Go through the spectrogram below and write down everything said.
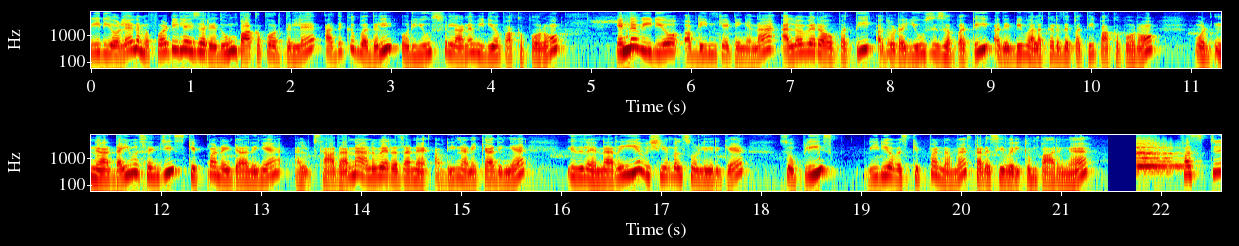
வீடியோவில் நம்ம ஃபர்டிலைசர் எதுவும் பார்க்க போகிறதில்ல அதுக்கு பதில் ஒரு யூஸ்ஃபுல்லான வீடியோ பார்க்க போகிறோம் என்ன வீடியோ அப்படின்னு கேட்டிங்கன்னா அலோவேராவை பற்றி அதோட யூஸஸை பற்றி அது எப்படி வளர்க்குறத பற்றி பார்க்க போகிறோம் நான் தயவு செஞ்சு ஸ்கிப் பண்ணிடாதீங்க. அல் சாதாரண அலோவேரா தானே அப்படின்னு நினைக்காதீங்க. இதில் நிறைய விஷயங்கள் சொல்லியிருக்கேன். ஸோ ப்ளீஸ் வீடியோவை ஸ்கிப் பண்ணாமல் கடைசி வரைக்கும் பாருங்கள் ஃபஸ்ட்டு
